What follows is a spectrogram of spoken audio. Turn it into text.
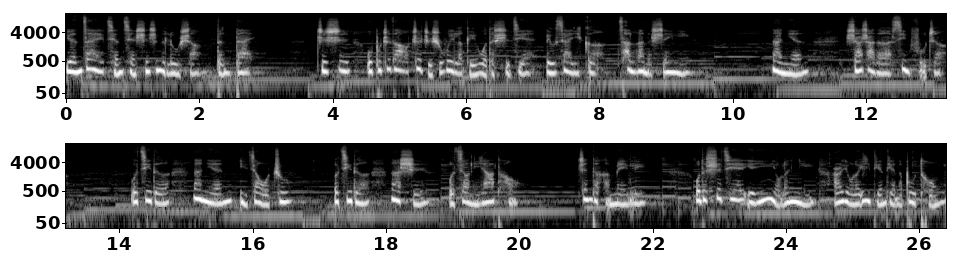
远在浅浅深深的路上等待。只是我不知道，这只是为了给我的世界留下一个灿烂的身影。那年，傻傻的幸福着。我记得那年你叫我猪，我记得那时我叫你丫头，真的很美丽。我的世界也因有了你而有了一点点的不同。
